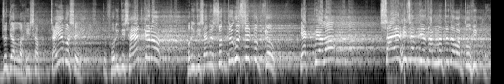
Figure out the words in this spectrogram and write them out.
যদি আল্লাহ হিসাব চাইয়ে বসে, তো ফরিদি সাহেব কেন? ফরিদি সাহেবের চোদ্দ গোষ্ঠীর পক্ষেও এক পেয়ালা চায়ের হিসাব দিয়ে জান্নাতে যাওয়ার তৌফিক নেই।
